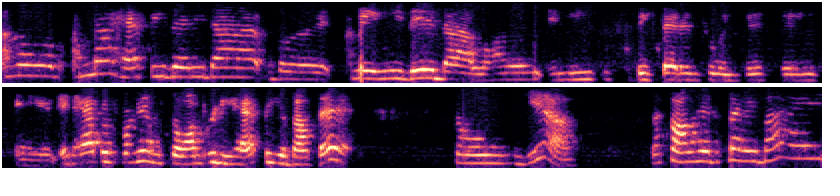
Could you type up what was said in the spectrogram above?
um, I'm not happy that he died, but I mean, he did die alone, and he used to speak that into existence, and it happened for him. So I'm pretty happy about that. So yeah, that's all I had to say. Bye.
